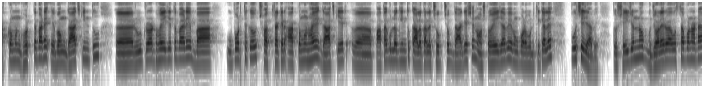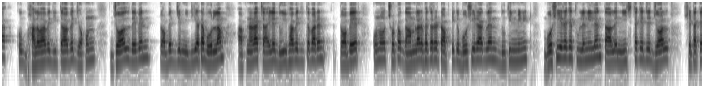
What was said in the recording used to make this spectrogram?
আক্রমণ ঘটতে পারে এবং গাছ কিন্তু রুট রট হয়ে যেতে পারে বা উপর থেকেও ছত্রাকের আক্রমণ হয়ে গাছের পাতাগুলো কিন্তু কালো কালো ছোপ ছোপ দাগ এসে নষ্ট হয়ে যাবে এবং পরবর্তীকালে পচে যাবে। তো সেই জন্য জলের ব্যবস্থাপনাটা খুব ভালোভাবে দিতে হবে। যখন জল দেবেন, টবের যে মিডিয়াটা বললাম, আপনারা চাইলে দুইভাবে দিতে পারেন। টবের কোনো ছোটো গামলার ভেতরে টবটিকে বসিয়ে রাখলেন দু তিন মিনিট বসিয়ে রেখে তুলে নিলেন, তাহলে নিচ থেকে যে জল সেটাকে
